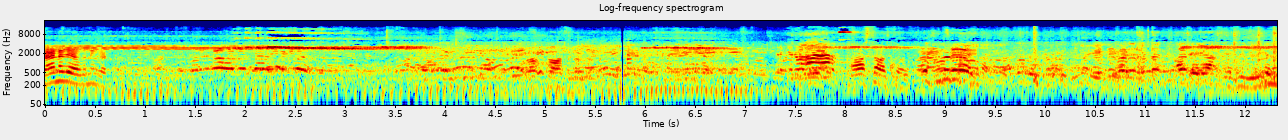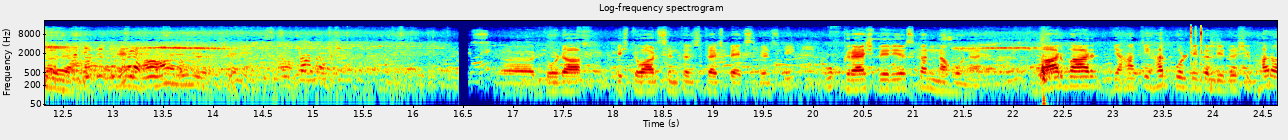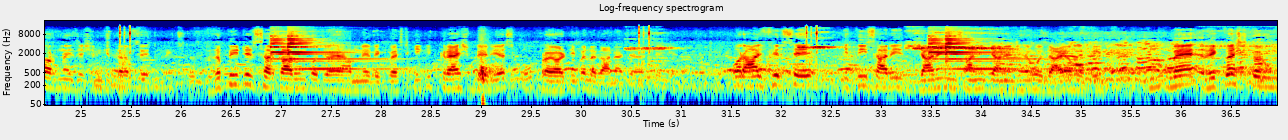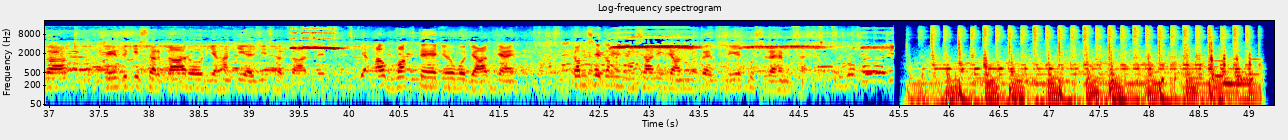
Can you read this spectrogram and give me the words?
रहने दे, अब नहीं करते डोडा किश्तवाड़ सिंथन स्ट्रेच पे एक्सीडेंट्स की। वो क्रैश बैरियर्स का ना होना है। बार बार यहाँ की हर पॉलिटिकल लीडरशिप हर ऑर्गेनाइजेशन की तरफ़ से रिपीटेड सरकारों को जो है हमने रिक्वेस्ट की कि क्रैश बैरियर्स को प्रायोरिटी पे लगाना चाहिए और आज फिर से इतनी सारी जाने, इंसानी जाने जो है वो ज़ाया हो गई मैं रिक्वेस्ट करूँगा केंद्र की सरकार और यहाँ की एलजी सरकार से कि अब वक्त है जो है वो जाग जाए। कम से कम इंसानी जानों के लिए कुछ रहम खाएँ।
